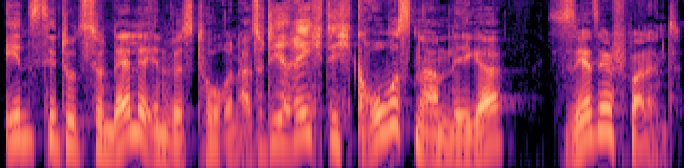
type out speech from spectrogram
institutionelle Investoren, also die richtig großen Anleger, sehr, sehr spannend.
